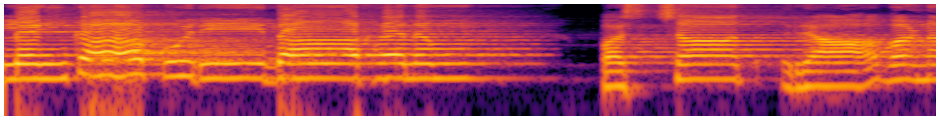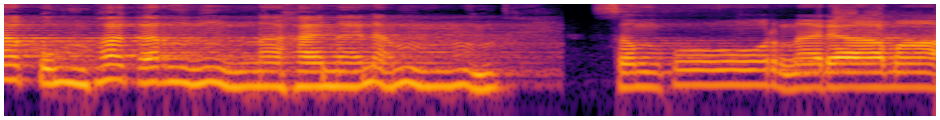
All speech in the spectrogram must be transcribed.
ലങ്കാപുരീദാഹനം പശ്ചാത് രാവണ കുംഭകർണഹനനം സമ്പൂർണ രാമായണം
